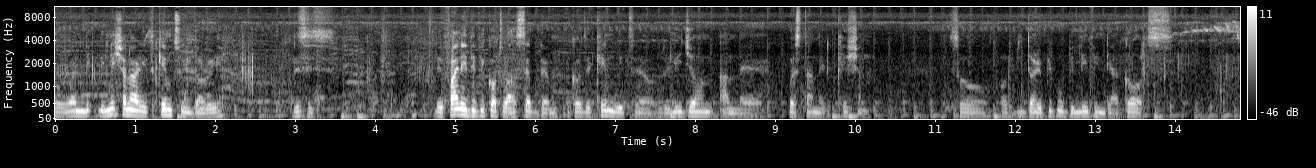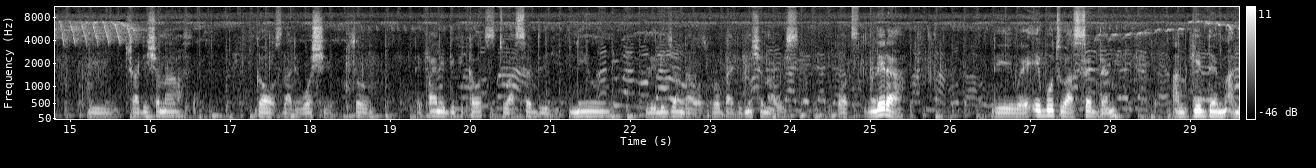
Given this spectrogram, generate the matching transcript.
So when the- missionaries came to Idanre, this is they find it difficult to accept them because they came with uh, religion and uh, Western education. So the people believe in their gods, the traditional gods that they worship. So they find it difficult to accept the new religion that was brought by the missionaries. But later, they were able to accept them and gave them an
